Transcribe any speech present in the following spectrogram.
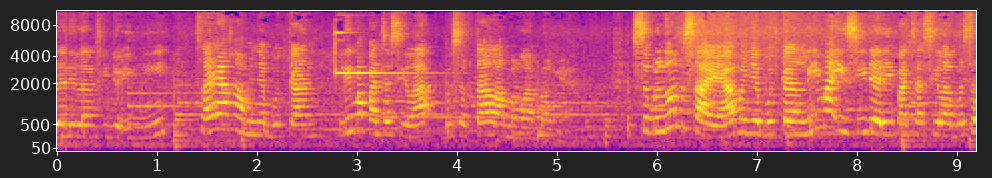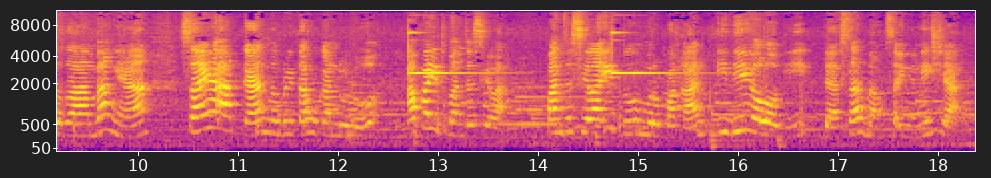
dan di dalam video ini, saya akan menyebutkan 5 Pancasila beserta lambang-lambangnya. Sebelum saya menyebutkan 5 isi dari Pancasila beserta lambangnya, saya akan memberitahukan dulu apa itu Pancasila. Pancasila itu merupakan ideologi dasar bangsa Indonesia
